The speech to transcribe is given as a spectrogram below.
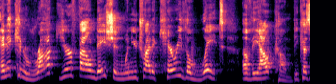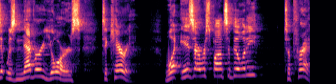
And it can rock your foundation when you try to carry the weight of the outcome because it was never yours to carry. What is our responsibility? To pray.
